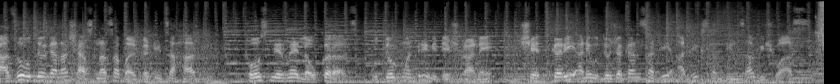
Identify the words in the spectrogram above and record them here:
काजू उद्योगाला शासनाचा बळकटीचा हात. ठोस निर्णय लवकरच. उद्योगमंत्री नितेश राणे शेतकरी आणि उद्योजकांसाठी अधिक संधींचा विश्वास.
